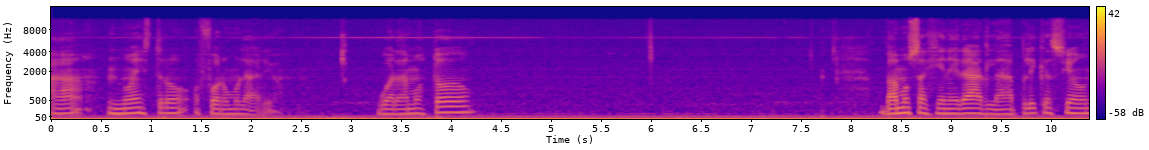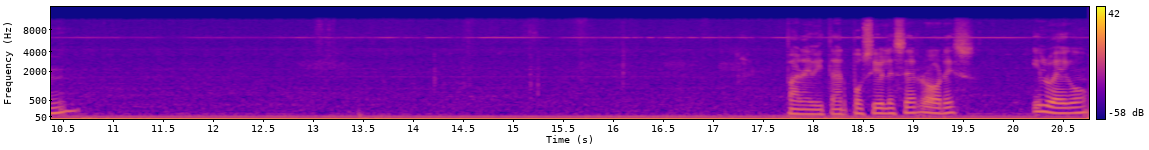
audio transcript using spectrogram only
a nuestro formulario. Guardamos todo vamos a generar la aplicación para evitar posibles errores y luego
